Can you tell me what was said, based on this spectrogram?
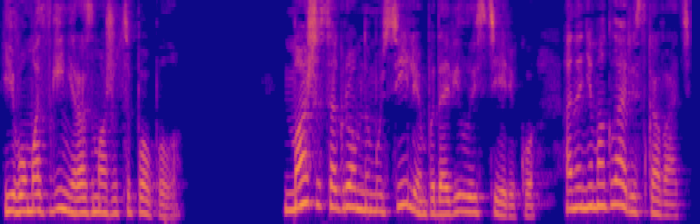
и его мозги не размажутся по полу». Маша с огромным усилием подавила истерику. Она не могла рисковать.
